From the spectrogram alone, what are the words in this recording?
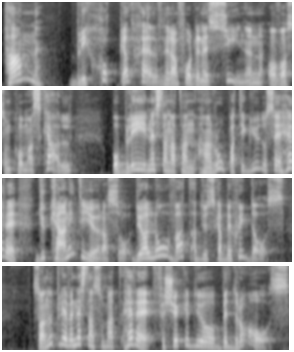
Han blir chockad själv när han får den här synen av vad som komma skall och blir nästan att han, han ropar till Gud och säger Herre, du kan inte göra så. Du har lovat att du ska beskydda oss. Så han upplever nästan som att Herre, försöker du bedra oss?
